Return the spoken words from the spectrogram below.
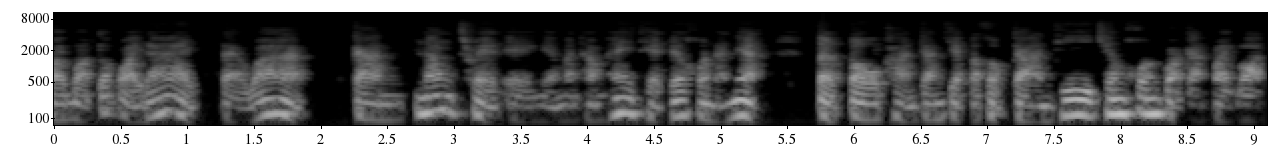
ปล่อยบอทก็ปล่อยได้ แต่ว่าการนั่งเทรดเองเนี่ยมันทำให้เทรดเดอร์คนนั้นเนี่ยเติบโตผ่านการเก็บประสบการณ์ที่เข้มข้นกว่าการปล่อยบอท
